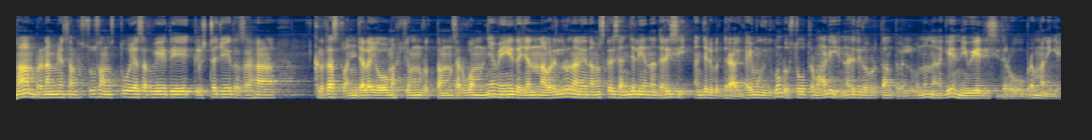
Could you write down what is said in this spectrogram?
ಮಾಂ ಪ್ರಣಮ್ಯ ಸಂಸ್ತು ಸಂಸ್ತೂಯ ಸರ್ವೇತೆ ಕ್ಲಿಷ್ಟಚೇತಸಃ ಕೃತಸ್ವಂಜಲಯೋ ಮಹ್ಯಂ ವೃತ್ತಂ ಸರ್ವಂ ನ್ಯಮೇದಯನ್. ಅವರೆಲ್ಲರೂ ನನಗೆ ನಮಸ್ಕರಿಸಿ ಅಂಜಲಿಯನ್ನು ಧರಿಸಿ ಅಂಜಲಿ ಭದ್ರಾಗಿ ಕೈ ಮುಗಿದುಕೊಂಡು ಸ್ತೋತ್ರ ಮಾಡಿ ನಡೆದಿರುವ ವೃತ್ತಾಂತವೆಲ್ಲವನ್ನು ನನಗೆ ನಿವೇದಿಸಿದರು ಬ್ರಹ್ಮನಿಗೆ.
